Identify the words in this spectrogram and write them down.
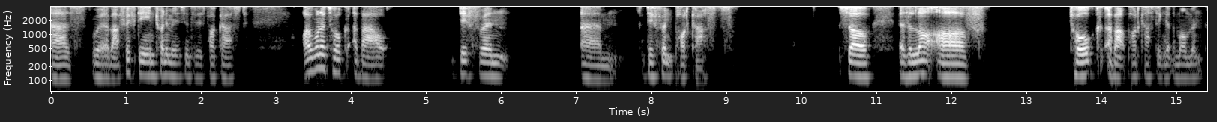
as we're about 15, 20 minutes into this podcast, I want to talk about different um, different podcasts. So there's a lot of talk about podcasting at the moment.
